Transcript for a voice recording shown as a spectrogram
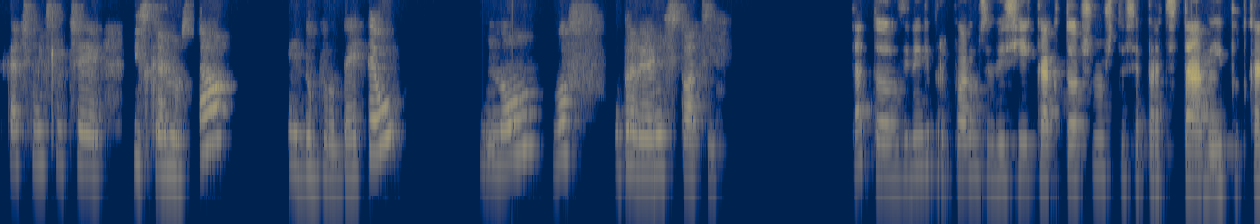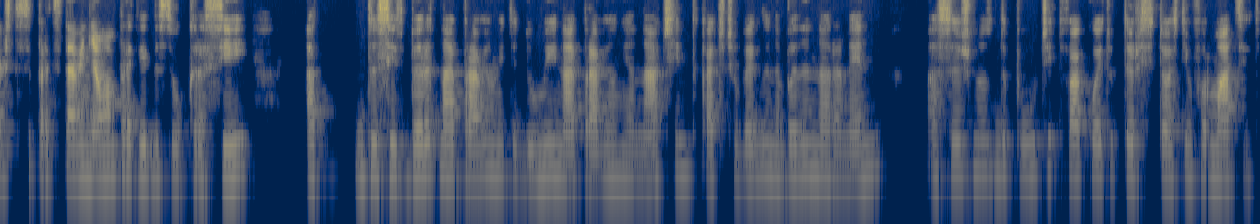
Така че мисля, че искреността е добродетел, но в определени ситуации. Да, то винаги предполагам зависи как точно ще се представи, под как ще се представи. Нямам предвид да се украси, а да се изберат най-правилните думи, най-правилния начин, така че човек да не бъде наранен, а всъщност да получи това, което търси, т.е. информацията.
